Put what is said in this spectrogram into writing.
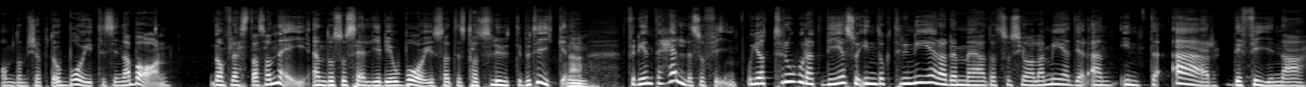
om de köpte O'boy till sina barn de flesta sa nej. Ändå så säljer vi O'boy så att det tar slut i butikerna. Mm. För det är inte heller så fint. Och jag tror att vi är så indoktrinerade med att sociala medier inte är det fina,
